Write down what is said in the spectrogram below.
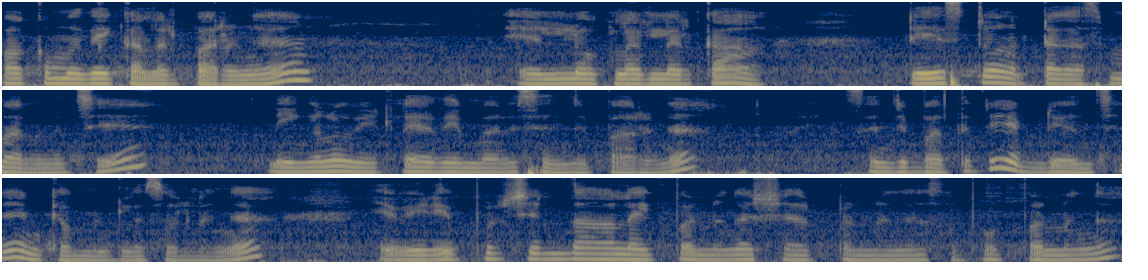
பார்க்கும்போதே கலர் பாருங்கள் எல்லோ கலரில் இருக்கா? டேஸ்ட்டும் அட்டகாசமாக இருந்துச்சு. நீங்களும் வீட்டில் இதே மாதிரி செஞ்சு பாருங்கள் செஞ்சு பார்த்துட்டு எப்படி வந்துச்சுன்னு என் கமெண்ட்டில் சொல்லுங்கள் என் வீடியோ பிடிச்சிருந்தா லைக் பண்ணுங்கள் ஷேர் பண்ணுங்கள் சப்போர்ட் பண்ணுங்கள்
